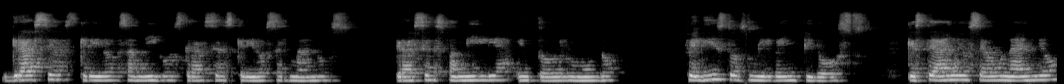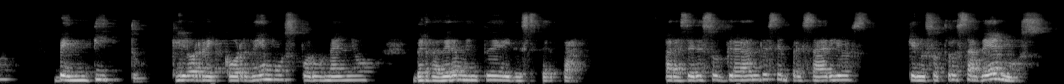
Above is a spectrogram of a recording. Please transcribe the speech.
Gracias, queridos amigos, gracias, queridos hermanos, gracias familia en todo el mundo. Feliz 2022, que este año sea un año bendito, que lo recordemos por un año verdaderamente del despertar, para ser esos grandes empresarios que nosotros sabemos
